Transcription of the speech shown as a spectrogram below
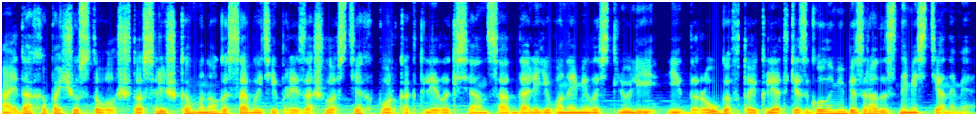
Айдаха почувствовал, что слишком много событий произошло с тех пор, как тлилексианцы отдали его на милость Люли и друга в той клетке с голыми безрадостными стенами.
